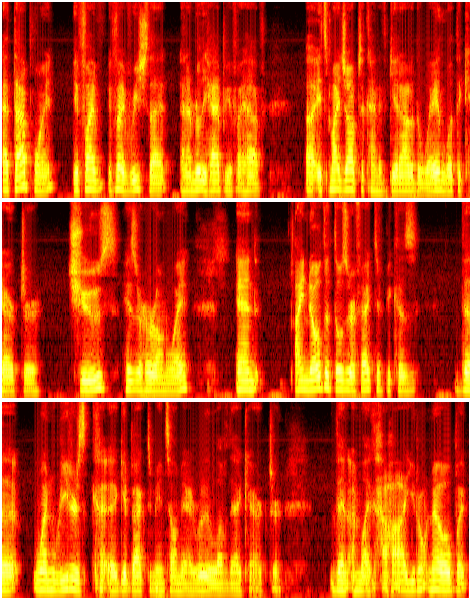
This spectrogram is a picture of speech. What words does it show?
at that point, if I've if I've reached that, and I'm really happy if I have, uh, it's my job to kind of get out of the way and let the character choose his or her own way. And I know that those are effective because the when readers uh, get back to me and tell me I really love that character, then I'm like, haha, you don't know, but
